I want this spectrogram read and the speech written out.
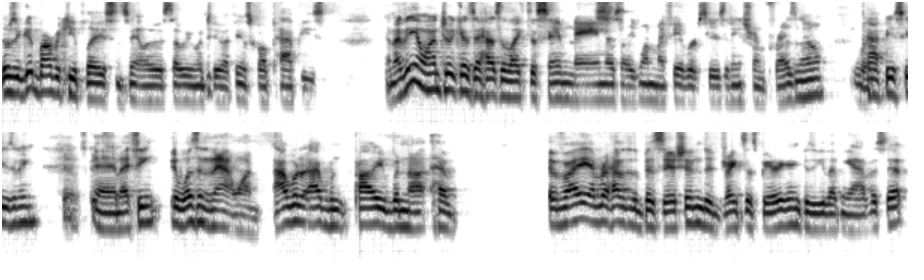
there was a good barbecue place in St. Louis that we went to. I think it's called Pappy's. And I think I went to it because it has like the same name as like one of my favorite seasonings from Fresno, Right. Pappy seasoning. Yeah, and stuff. I think it wasn't that one. I would I would probably would not have if I ever have the position to drink this beer again because you let me have a sip,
